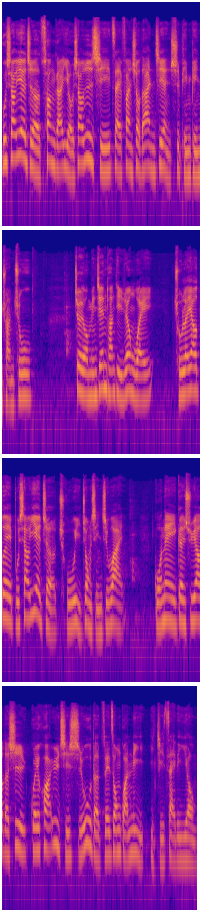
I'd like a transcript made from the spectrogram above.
不肖业者篡改有效日期再贩售的案件是频频传出，就有民间团体认为，除了要对不肖业者处以重刑之外，国内更需要的是规划预期食物的追踪管理以及再利用。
